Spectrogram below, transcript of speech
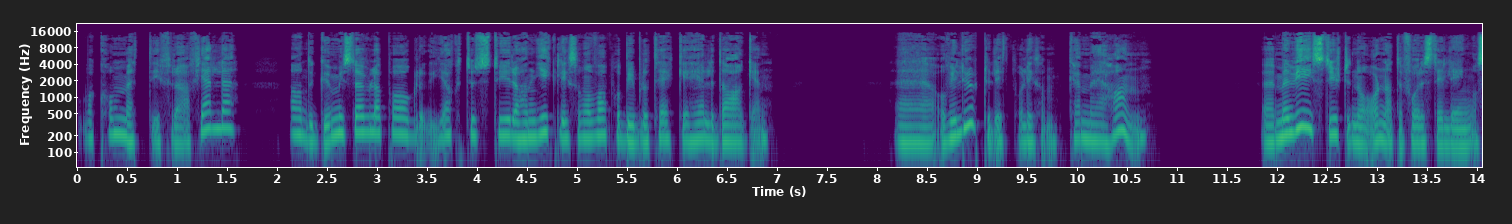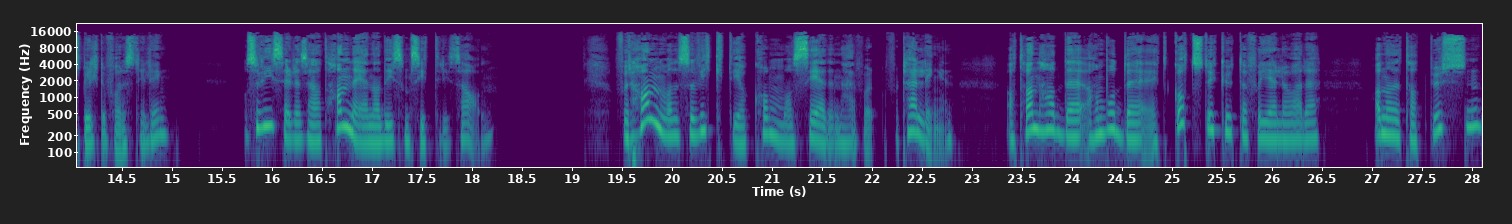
var kommet ifra fjellet. Han hadde gummistøvler på, jaktutstyr, og han gikk liksom og var på biblioteket hele dagen. Eh, og vi lurte litt på liksom, hvem er han? Eh, men vi styrte nå og ordna til forestilling og spilte forestilling. Og så viser det seg at han er en av de som sitter i salen. For han var det så viktig å komme og se denne fortellingen, at han, hadde, han bodde et godt stykke utenfor Gjellivare. Han hadde tatt bussen,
